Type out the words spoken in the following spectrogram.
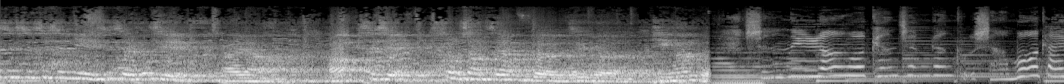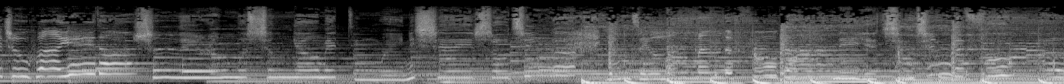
谢谢谢谢你，谢谢恭喜，哎呀，好，谢谢，送上这样的这个平安果。我开出花一朵，是你让我想要每天为你写一首情歌，用最浪漫的副歌，你也轻轻的附和，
